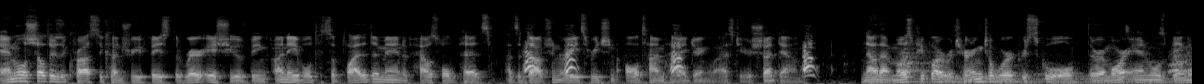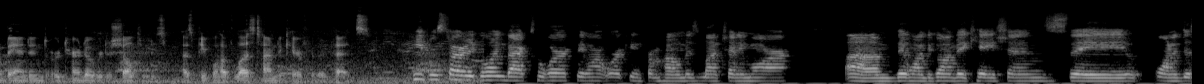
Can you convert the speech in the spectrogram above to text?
Animal shelters across the country face the rare issue of being unable to supply the demand of household pets as adoption rates reached an all time high during last year's shutdown. Now that most people are returning to work or school, there are more animals being abandoned or turned over to shelters as people have less time to care for their pets. People started going back to work. They weren't working from home as much anymore. Um, they wanted to go on vacations. They wanted to,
